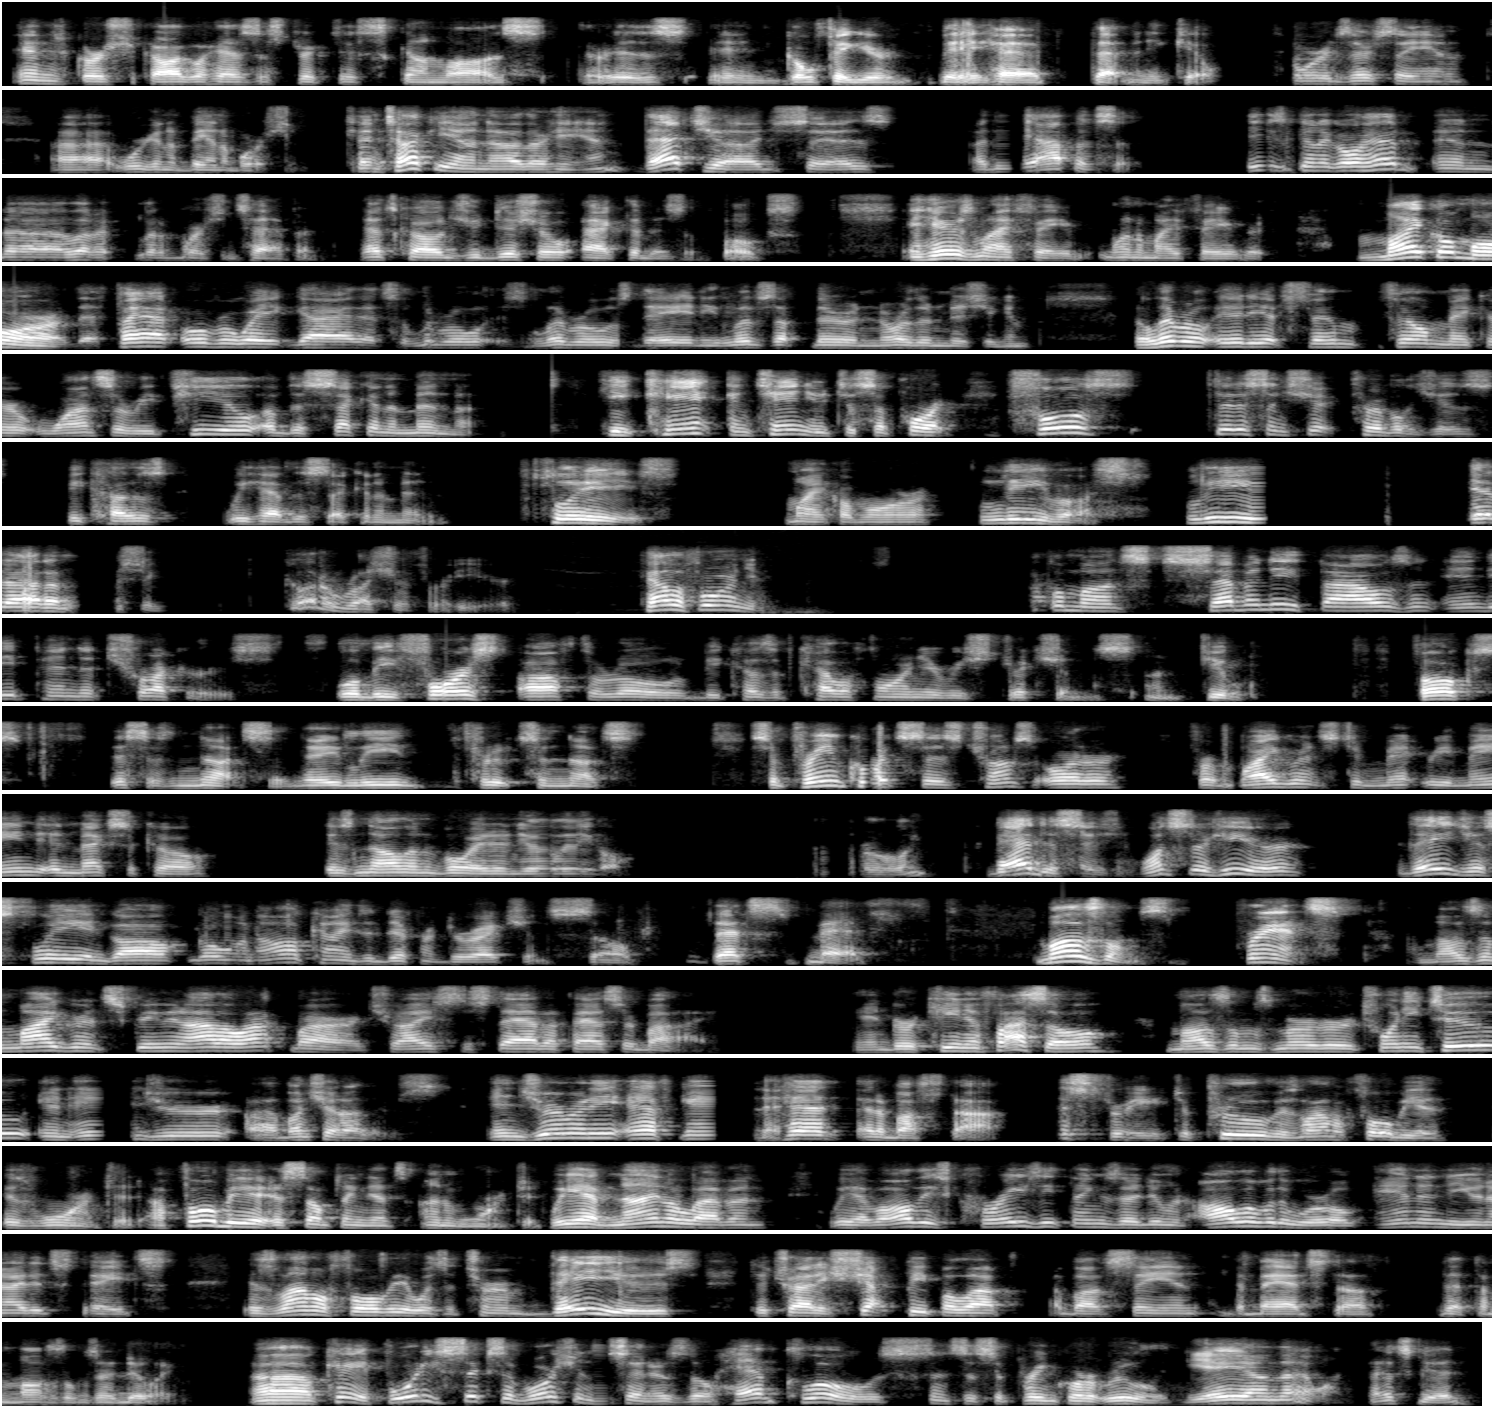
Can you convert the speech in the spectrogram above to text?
And of course, Chicago has the strictest gun laws there is. And go figure, they have that many killed. In other words, they're saying uh, we're going to ban abortion. Kentucky, on the other hand, that judge says uh, the opposite. he's going to go ahead and uh, let let abortions happen. That's called judicial activism, folks. And here's my favorite, one of my favorite. Michael Moore, the fat, overweight guy that's a liberal, is liberal as day, and he lives up there in northern Michigan. The liberal idiot film, filmmaker wants a repeal of the Second Amendment. He can't continue to support full citizenship privileges because we have the Second Amendment. Please, Michael Moore, leave us. Leave. Get out of Michigan. Go to Russia for a year. California. A Couple months, 70,000 independent truckers will be forced off the road because of California restrictions on fuel. Folks, this is nuts, they lead fruits and nuts. Supreme Court says Trump's order for migrants to me- remain in Mexico is null and void and illegal. Ruling. Bad decision. Once they're here, they just flee and go, go in all kinds of different directions. So that's bad. Muslims, France, a Muslim migrant screaming Allahu Akbar tries to stab a passerby. In Burkina Faso, Muslims murder 22 and injure a bunch of others. In Germany, Afghan head at a bus stop. History to prove Islamophobia is warranted. A phobia is something that's unwarranted. We have 9 11. We have all these crazy things they're doing all over the world and in the United States. Islamophobia was a term they used to try to shut people up about saying the bad stuff that the Muslims are doing. Uh, okay, 46 abortion centers, though, have closed since the Supreme Court ruling. Yay on that one. That's good.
